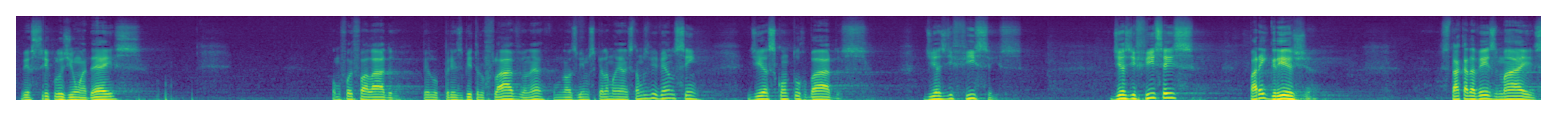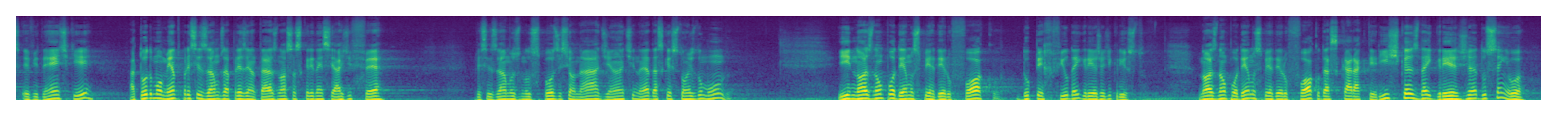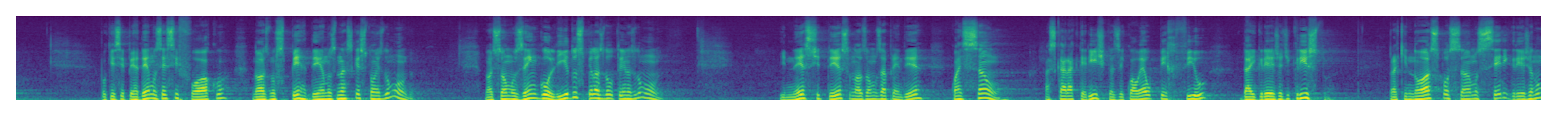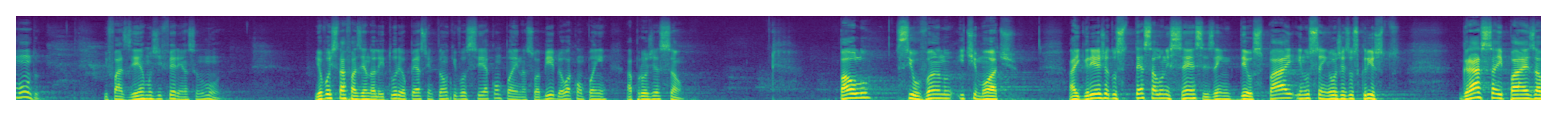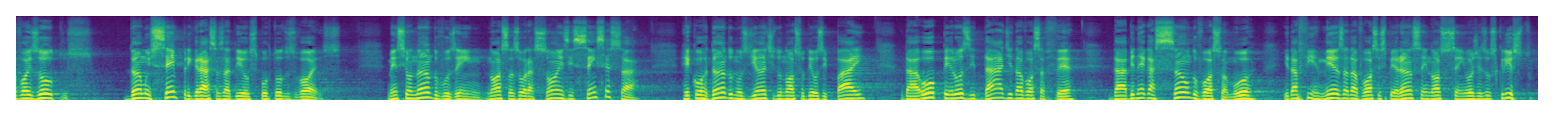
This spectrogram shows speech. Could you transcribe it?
versículos de 1 a 10. Como foi falado pelo presbítero Flávio, né, como nós vimos pela manhã, estamos vivendo sim dias conturbados, dias difíceis. Dias difíceis para a igreja está cada vez mais evidente que a todo momento precisamos apresentar as nossas credenciais de fé. Precisamos nos posicionar diante né, das questões do mundo. E nós não podemos perder o foco do perfil da Igreja de Cristo. Nós não podemos perder o foco das características da Igreja do Senhor. Porque se perdemos esse foco, nós nos perdemos nas questões do mundo. Nós somos engolidos pelas doutrinas do mundo. E neste texto nós vamos aprender quais são as características e qual é o perfil da igreja de Cristo, para que nós possamos ser igreja no mundo e fazermos diferença no mundo. Eu vou estar fazendo a leitura, eu peço então que você acompanhe na sua Bíblia ou acompanhe a projeção. Paulo, Silvano e Timóteo, a igreja dos Tessalonicenses em Deus Pai e no Senhor Jesus Cristo. Graça e paz a vós outros. Damos sempre graças a Deus por todos vós, mencionando-vos em nossas orações e sem cessar, recordando-nos diante do nosso Deus e Pai da operosidade da vossa fé, da abnegação do vosso amor e da firmeza da vossa esperança em nosso Senhor Jesus Cristo,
